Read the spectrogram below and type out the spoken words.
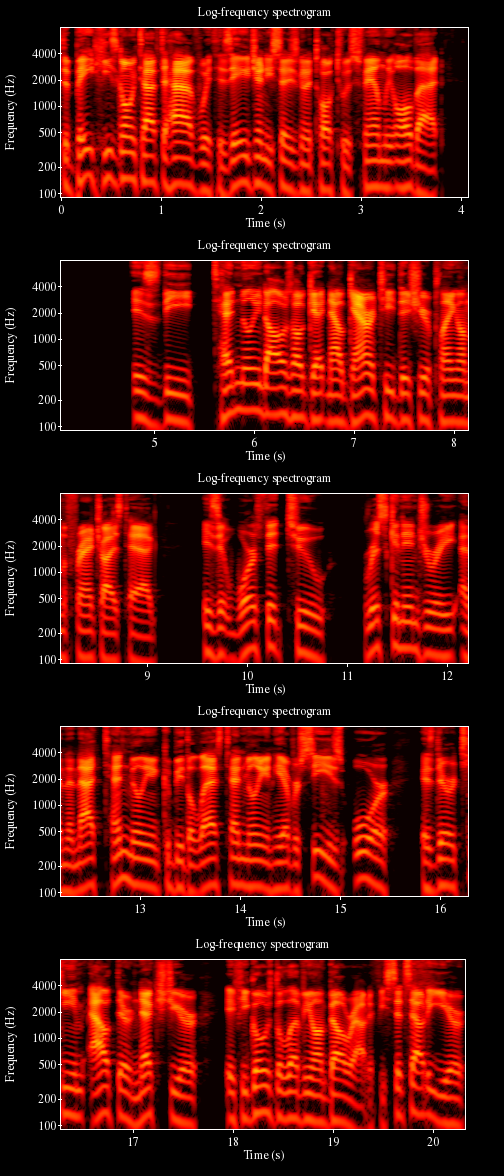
debate he's going to have to have with his agent. He said he's going to talk to his family. All that is the ten million dollars I'll get now guaranteed this year playing on the franchise tag. Is it worth it to risk an injury and then that ten million could be the last ten million he ever sees, or is there a team out there next year if he goes the Le'Veon Bell route? If he sits out a year,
